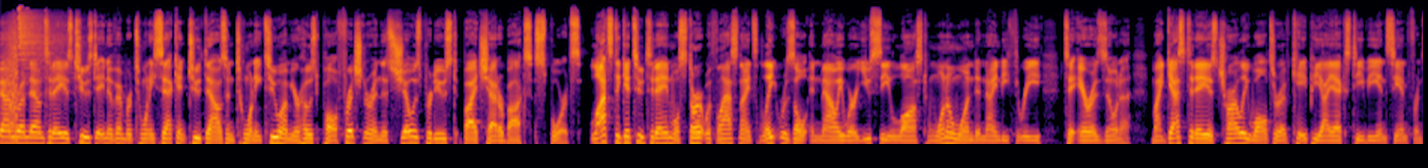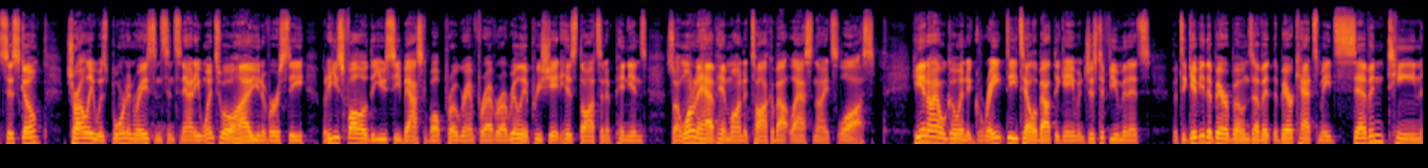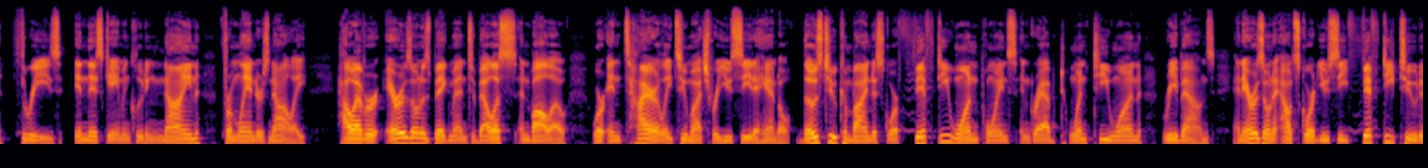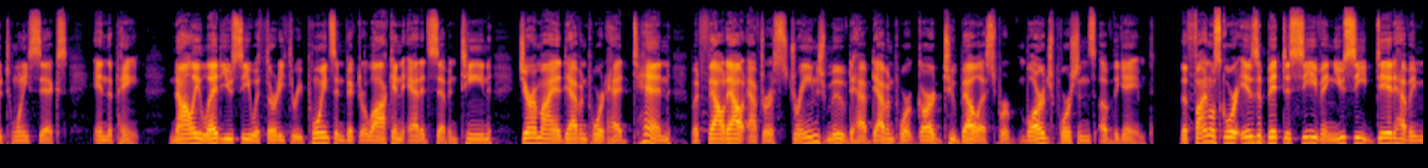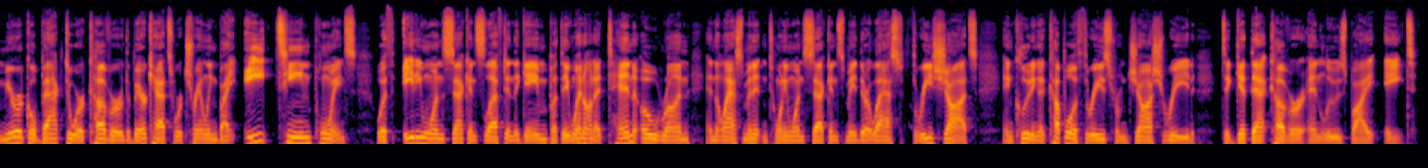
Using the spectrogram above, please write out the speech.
Rebound Rundown today is Tuesday, November 22nd, 2022. I'm your host, Paul Fritchner, and this show is produced by Chatterbox Sports. Lots to get to today, and we'll start with last night's late result in Maui, where UC lost 101 to 93 to Arizona. My guest today is Charlie Walter of KPIX TV in San Francisco. Charlie was born and raised in Cincinnati, went to Ohio University, but he's followed the UC basketball program forever. I really appreciate his thoughts and opinions, so I wanted to have him on to talk about last night's loss. He and I will go into great detail about the game in just a few minutes, but to give you the bare bones of it, the Bearcats made 17 threes in this game, including nine from Landers Nolley. However, Arizona's big men, Tubelis and Ballo, were entirely too much for UC to handle. Those two combined to score 51 points and grab 21 rebounds, and Arizona outscored UC 52 to 26 in the paint. Nolley led UC with 33 points, and Viktor Lakhin added 17. Jeremiah Davenport had 10, but fouled out after a strange move to have Davenport guard Tubelis for large portions of the game. The final score is a bit deceiving. UC did have a miracle backdoor cover. The Bearcats were trailing by 18 points with 81 seconds left in the game, but they went on a 10 0 run in the last minute and 21 seconds, made their last three shots, including a couple of threes from Josh Reed, to get that cover and lose by eight.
